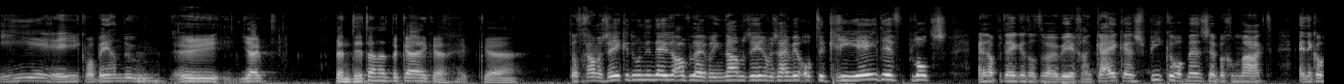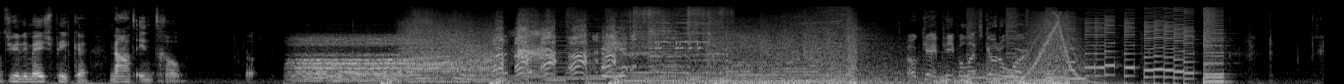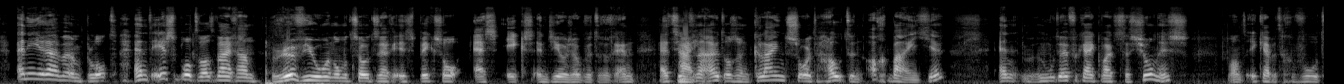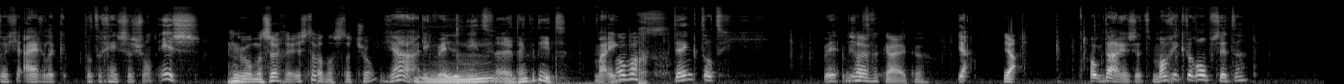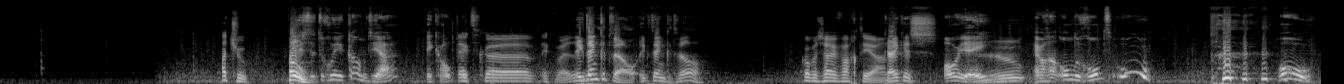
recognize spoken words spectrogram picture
Erik, wat ben je aan het doen? Eh, jij bent dit aan het bekijken. Ik, eh, Dat gaan we zeker doen in deze aflevering. Dames en heren, we zijn weer op de Creative Plots. En dat betekent dat we weer gaan kijken en spieken wat mensen hebben gemaakt. En ik hoop dat jullie meespieken na het intro. Okay, people, let's go to work. En hier hebben we een plot. En het eerste plot wat wij gaan reviewen, om het zo te zeggen, is Pixel SX. En Gio is ook weer terug. En het ziet Hi. eruit als een klein soort houten achtbaantje. En we moeten even kijken waar het station is. Want ik heb het gevoel dat, je eigenlijk, dat er geen station is. Ik wil net zeggen, is er wel een station? Ja, ik weet het niet. Nee, ik denk het niet. Maar ik Oh, wacht. denk dat... Weet- Eens even kijken. Oh, daar is het. Mag ik erop zitten? Hachu. Oh, Is dit de goede kant, ja? Ik hoop het. Ik, eh, ik weet het. ik denk het wel. Ik denk het wel. Kom eens even achter je aan. Kijk eens. Oh jee. Oh. En we gaan ondergrond. Oeh. Oeh.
